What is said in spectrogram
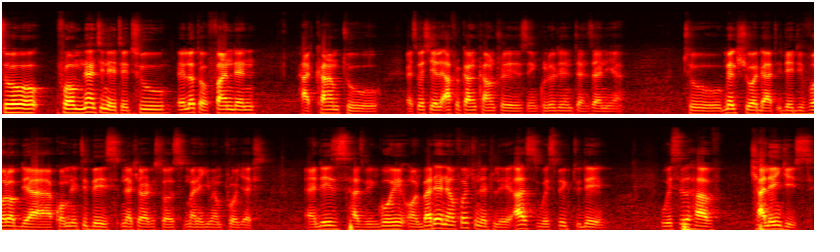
So from 1982, a lot of funding had come to especially African countries, including Tanzania, to make sure that they develop their community-based natural resource management projects. And this has been going on. But then, unfortunately, as we speak today, we still have challenges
